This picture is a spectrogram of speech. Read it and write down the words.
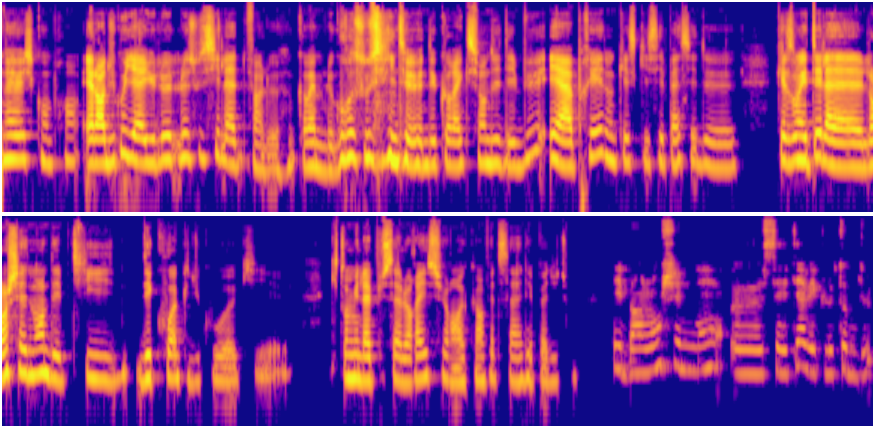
Oui, je comprends. Et alors, du coup, il y a eu le, souci, là, enfin, le, quand même, le gros souci de, correction du début. Et après, donc, qu'est-ce qui s'est passé de. Quels ont été l'enchaînement des petits. des couacs, du coup, qui, qui t'ont mis la puce à l'oreille sur qu'en fait, ça allait pas du tout Eh ben, l'enchaînement, ça a été avec le tome 2.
